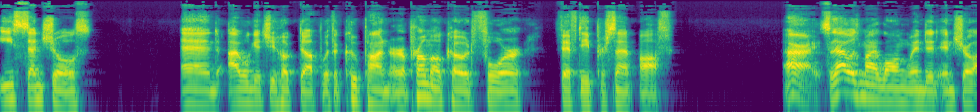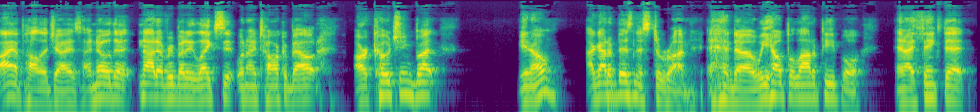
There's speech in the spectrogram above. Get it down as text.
essentials and I will get you hooked up with a coupon or a promo code for 50% off. All right. So that was my long winded intro. I apologize. I know that not everybody likes it when I talk about our coaching, but you know, I got a business to run and uh, we help a lot of people. And I think that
